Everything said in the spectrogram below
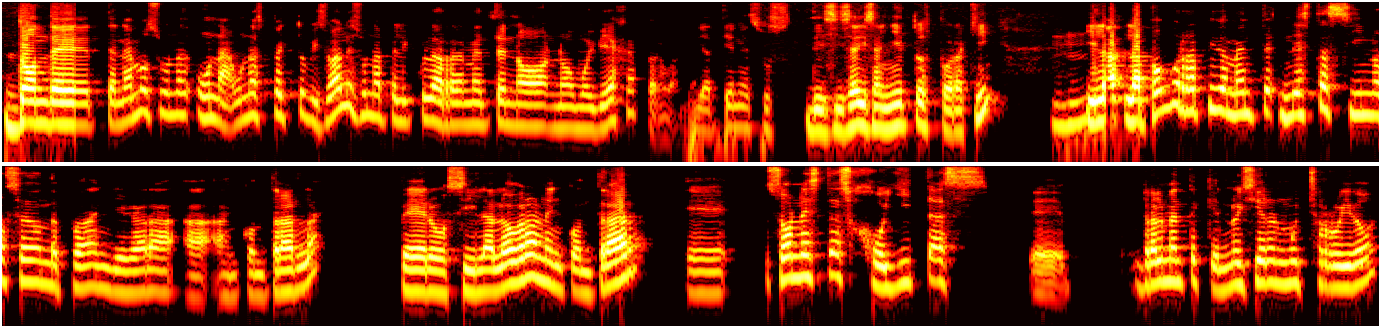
donde tenemos una, una- un aspecto visual. Es una película realmente no, no muy vieja, pero bueno, ya tiene sus 16 añitos por aquí. Y la, la pongo rápidamente. Esta sí no sé dónde puedan llegar a, a- a encontrarla, pero si la logran encontrar, eh, son estas joyitas eh, realmente que no hicieron mucho ruido,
